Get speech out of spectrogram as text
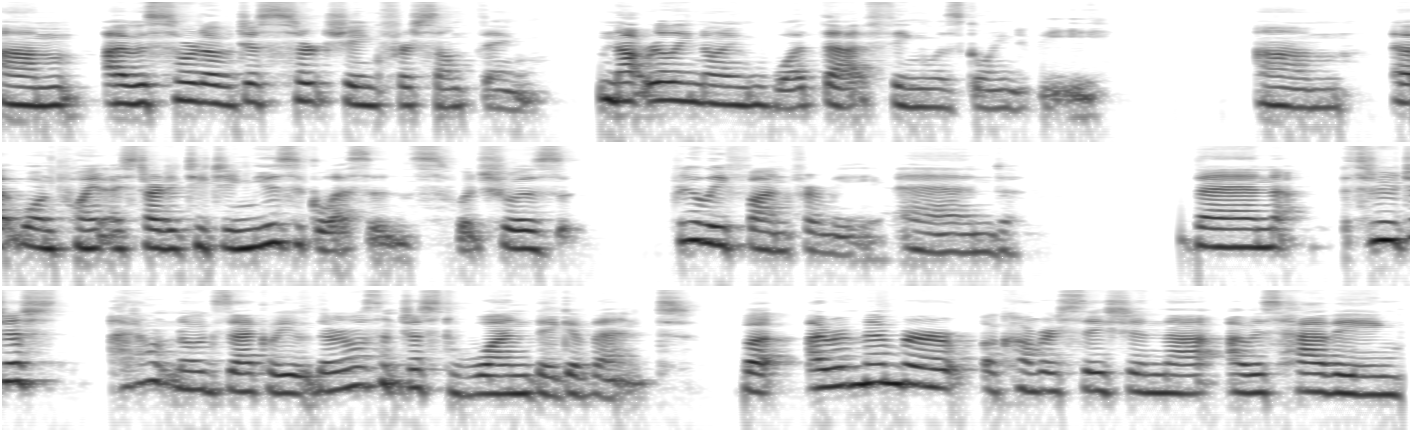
um, I was sort of just searching for something, not really knowing what that thing was going to be. Um, at one point, I started teaching music lessons, which was really fun for me. And then through just, I don't know exactly, there wasn't just one big event, but I remember a conversation that I was having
